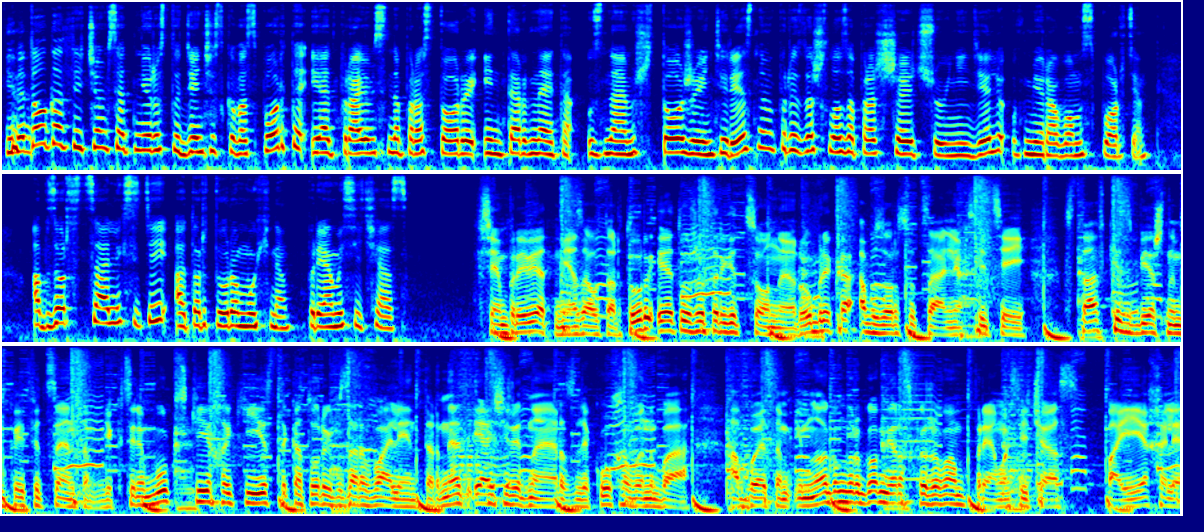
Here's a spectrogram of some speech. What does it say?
Ненадолго отвлечемся от мира студенческого спорта и отправимся на просторы интернета. Узнаем, что же интересного произошло за прошедшую неделю в мировом спорте. Обзор социальных сетей от Артура Мухина прямо сейчас. Всем привет, меня зовут Артур, и это уже традиционная рубрика «Обзор социальных сетей». Ставки с бешеным коэффициентом. Екатеринбургские хоккеисты, которые взорвали интернет и очередная развлекуха в НБА. Об этом и многом другом я расскажу вам прямо сейчас. Поехали!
